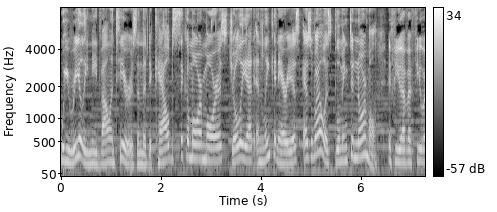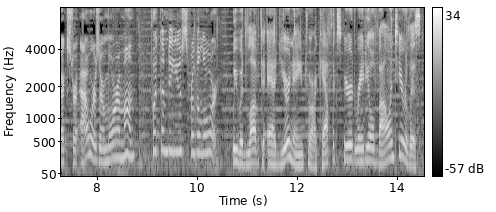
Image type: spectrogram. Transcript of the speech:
We really need volunteers in the DeKalb, Sycamore, Morris, Joliet, and Lincoln areas, as well as Bloomington Normal. If you have a few extra hours or more a month, put them to use for the Lord. We would love to add your name to our Catholic Spirit Radio volunteer list.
